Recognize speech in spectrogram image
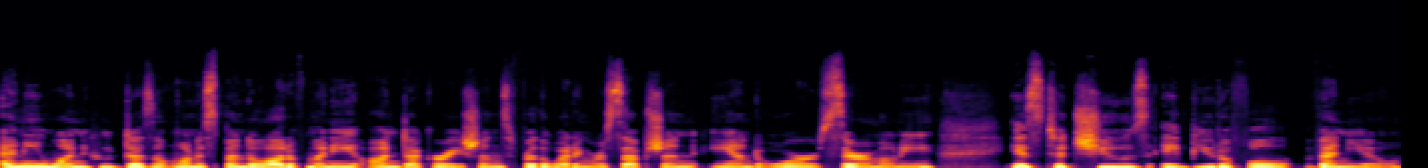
anyone who doesn't want to spend a lot of money on decorations for the wedding reception and or ceremony is to choose a beautiful venue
